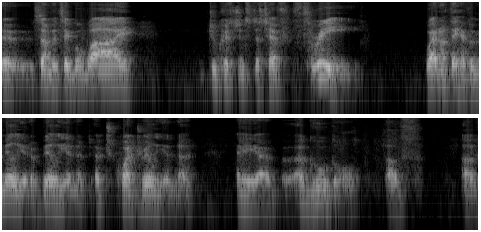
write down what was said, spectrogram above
uh, some would say, well, why do Christians just have three? Why don't they have a million, a billion, a, a quadrillion, a, a, a googol of, of,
